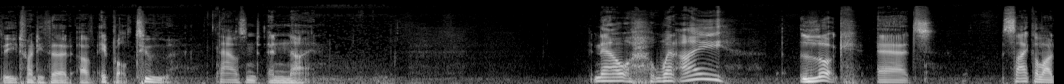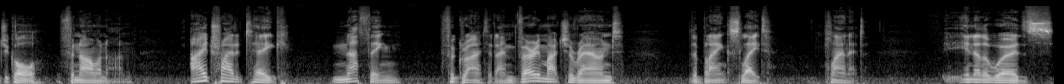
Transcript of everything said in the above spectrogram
the 23rd of April, 2009. Now, when I look at psychological phenomenon, I try to take nothing for granted. I'm very much around the blank slate planet. In other words,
